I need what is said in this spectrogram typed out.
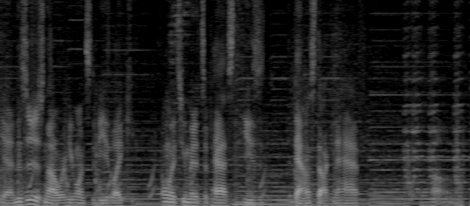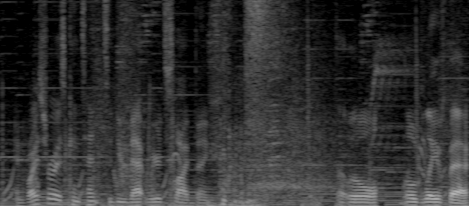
Yeah, and this is just not where he wants to be. Like, only two minutes have passed. He's down a stock and a half. Um, and Viceroy is content to do that weird slide thing. That little little glaive back.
